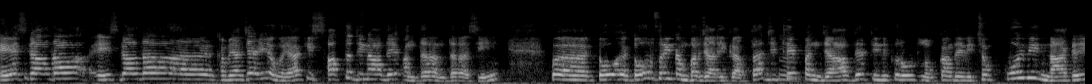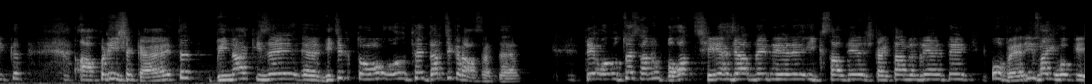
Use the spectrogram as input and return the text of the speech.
ਇਸ ਗੱਲ ਦਾ ਇਸ ਗੱਲ ਦਾ ਖਮਿਆਜਾ ਇਹ ਹੋਇਆ ਕਿ 7 ਦਿਨਾਂ ਦੇ ਅੰਦਰ ਅੰਦਰ ਅਸੀਂ ਟੋਲ ਫ੍ਰੀ ਨੰਬਰ ਜਾਰੀ ਕਰਤਾ ਜਿੱਥੇ ਪੰਜਾਬ ਦੇ 3 ਕਰੋੜ ਲੋਕਾਂ ਦੇ ਵਿੱਚੋਂ ਕੋਈ ਵੀ ਨਾਗਰਿਕ ਆਪਣੀ ਸ਼ਿਕਾਇਤ ਬਿਨਾਂ ਕਿਸੇ ਹਿਚਕ ਤੋਂ ਉੱਥੇ ਦਰਜ ਕਰਾ ਸਕਦਾ ਹੈ। ਤੇ ਉੱਥੇ ਸਾਨੂੰ ਬਹੁਤ 6000 ਦੇ ਨੇੜੇ ਇੱਕ ਸਾਲ ਦੀਆਂ ਸ਼ਿਕਾਇਤਾਂ ਮਿਲ ਰਹੀਆਂ ਨੇ ਤੇ ਉਹ ਵੈਰੀਫਾਈ ਹੋ ਕੇ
